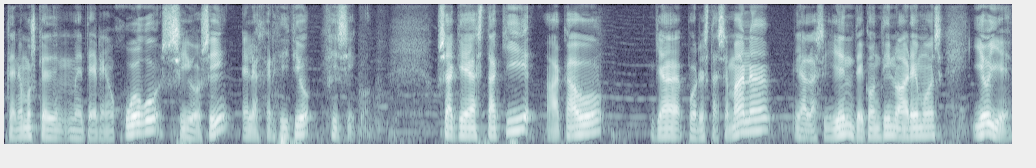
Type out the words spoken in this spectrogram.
tenemos que meter en juego, sí o sí, el ejercicio físico. O sea que hasta aquí acabo ya por esta semana y a la siguiente continuaremos. Y oye,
